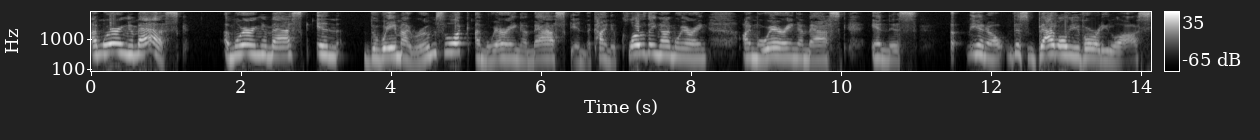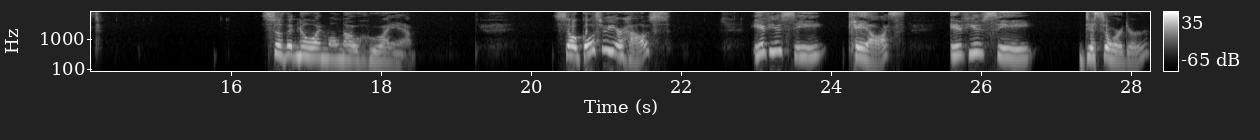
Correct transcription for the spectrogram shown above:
I'm wearing a mask. I'm wearing a mask in the way my rooms look. I'm wearing a mask in the kind of clothing I'm wearing. I'm wearing a mask in this you know, this battle you've already lost so that no one will know who I am. So go through your house. If you see chaos, if you see disorder,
